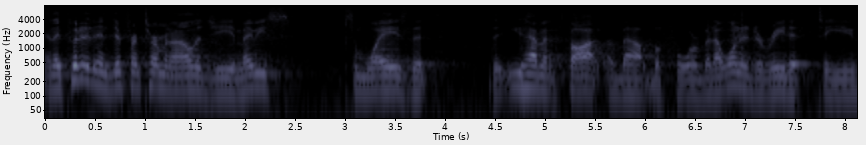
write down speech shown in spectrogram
and they put it in different terminology and maybe some ways that, that you haven't thought about before. But I wanted to read it to you.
